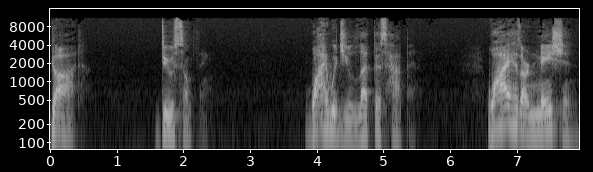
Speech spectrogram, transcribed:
God, do something. Why would you let this happen? Why has our nation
